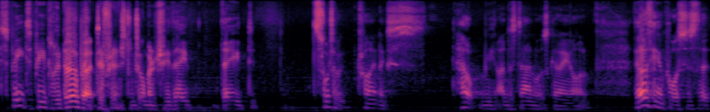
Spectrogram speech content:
speak to people who know about differential geometry, they, they sort of try and help me understand what's going on. The other thing, of course, is that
